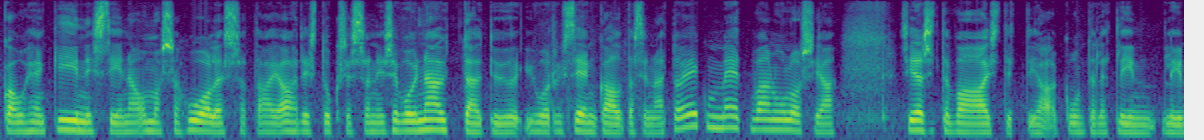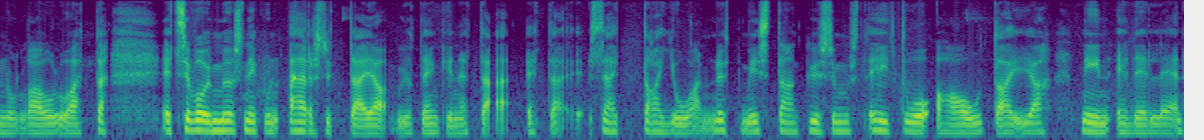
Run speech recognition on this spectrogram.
kauhean kiinni siinä omassa huolessa tai ahdistuksessa, niin se voi näyttäytyä juuri sen kaltaisena, että ei kun meet vaan ulos ja siellä sitten vaan aistit ja kuuntelet lin, linnun laulua. Että, että se voi myös niin ärsyttää ja jotenkin, että, että sä et tajua nyt mistä on kysymys, ei tuo auta ja niin edelleen.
